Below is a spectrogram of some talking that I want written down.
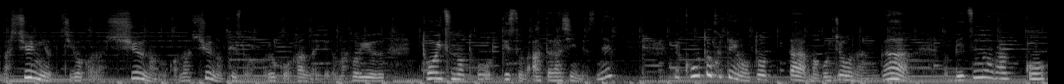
まあ、州によって違うから州なのかな？州のテストなのかよくわかんないけど、まあ、そういう統一のテストがあったらしいんですね。で高得点を取った、まあ、ご長男が別の学校、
